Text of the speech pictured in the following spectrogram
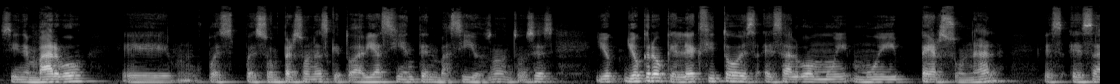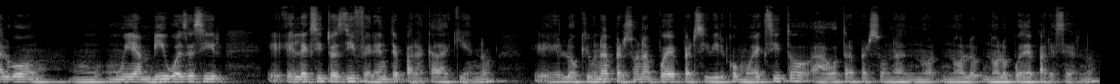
Sin embargo, eh, pues, pues son personas que todavía sienten vacíos, ¿no? Entonces, yo, yo creo que el éxito es, es algo muy, muy personal, es, es algo muy ambiguo, es decir, eh, el éxito es diferente para cada quien, ¿no? Eh, lo que una persona puede percibir como éxito a otra persona no, no, lo, no lo, puede parecer, ¿no?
